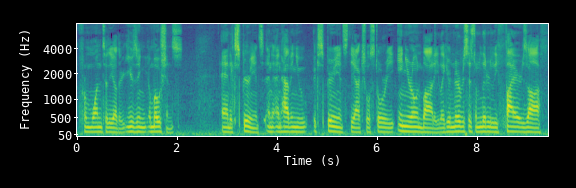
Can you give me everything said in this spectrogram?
from one to the other using emotions and experience and, and having you experience the actual story in your own body. Like your nervous system literally fires off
